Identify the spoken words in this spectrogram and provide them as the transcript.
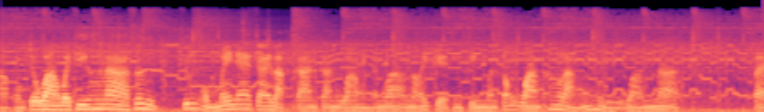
าผมจะวางไว้ที่ข้างหน้า ซึ่งซึ่งผมไม่แน่ใจหลักการการวางเหมือนกันว่า noise gate จริง ๆ มันต้องวางข้างหลังหรือวางหน้า แต่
